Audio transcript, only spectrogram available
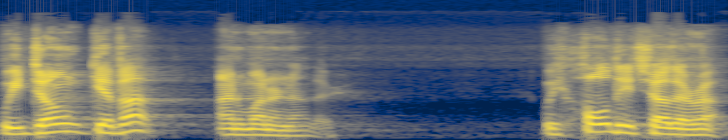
We don't give up on one another. We hold each other up.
